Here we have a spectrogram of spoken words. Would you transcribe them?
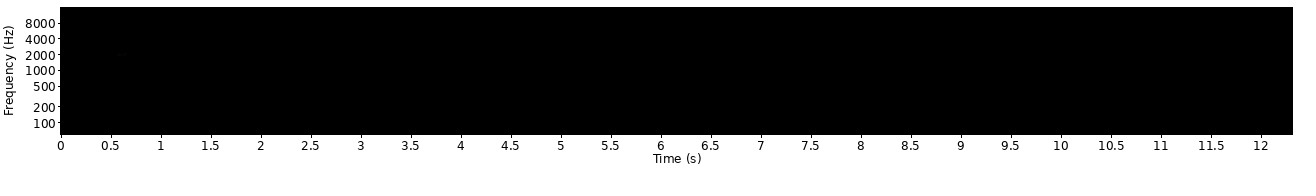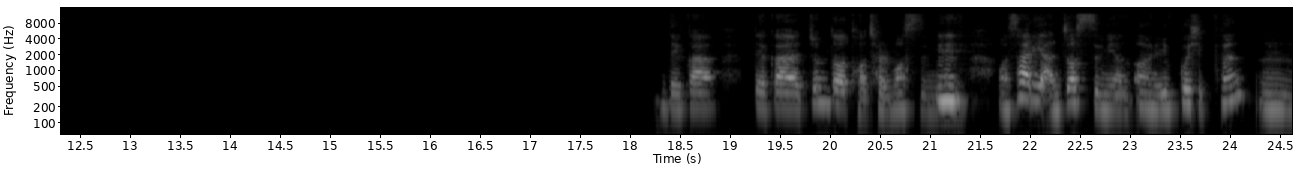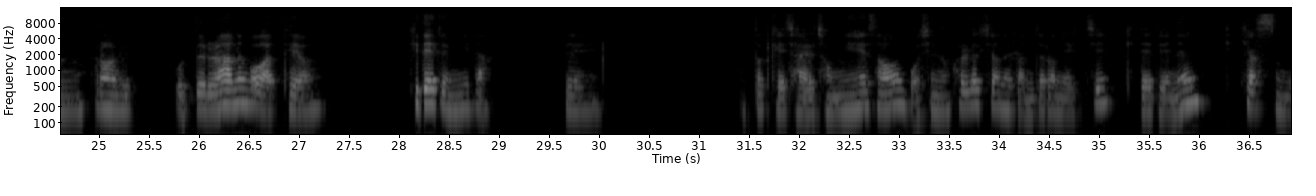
내가 내가 좀 더 더 젊었으면 음. 어, 살이 안 쪘으면 어, 입고 싶은 음, 그런 옷들을 하는 것 같아요. 기대됩니다. 네. 어떻게 잘 정리해서 멋있는 컬렉션을 만들어낼지 기대되는 PT였습니다.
